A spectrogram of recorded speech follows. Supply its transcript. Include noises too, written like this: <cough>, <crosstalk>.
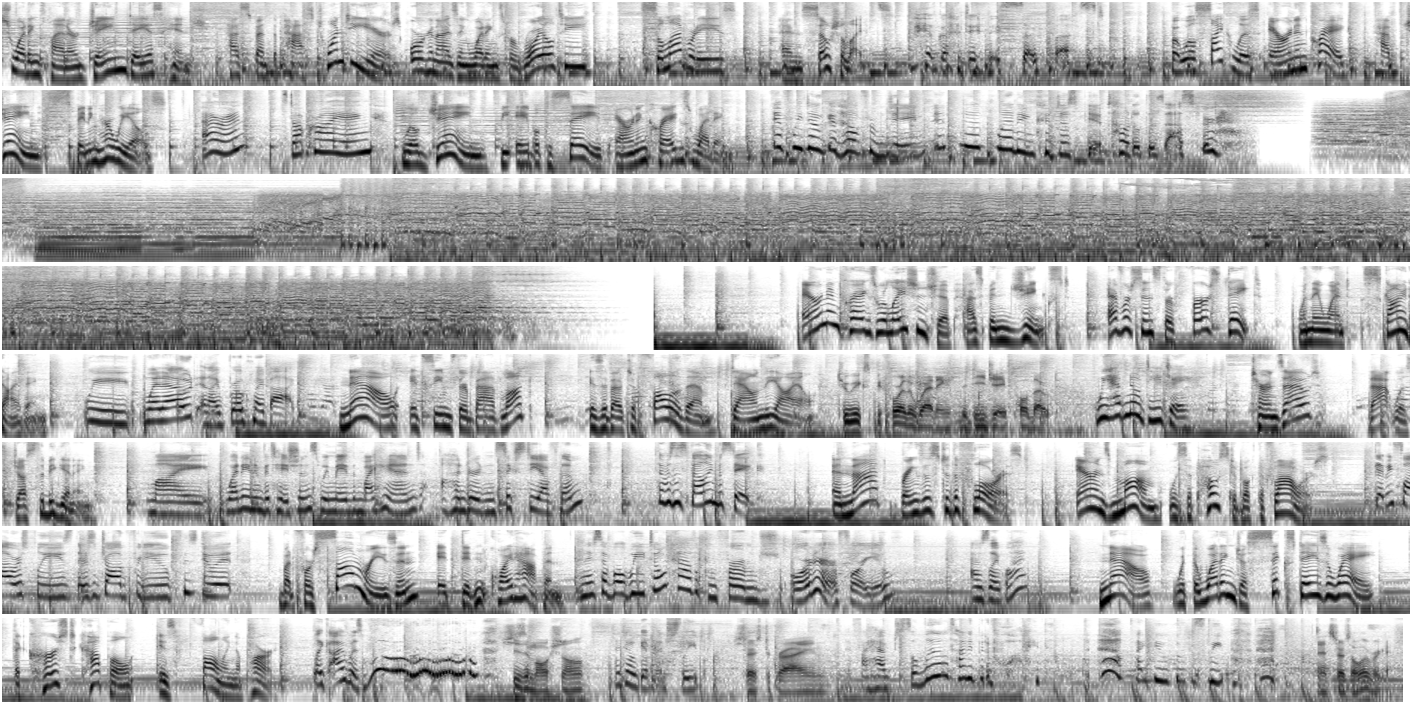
British wedding planner Jane Deas Hinch has spent the past 20 years organizing weddings for royalty, celebrities, and socialites. <laughs> We've got to do this so fast. But will cyclists Erin and Craig have Jane spinning her wheels? Erin, stop crying. Will Jane be able to save Erin and Craig's wedding? If we don't get help from Jane, it, the wedding could just be a total disaster. <laughs> Craig's relationship has been jinxed ever since their first date when they went skydiving. We went out and I broke my back. Now it seems their bad luck is about to follow them down the aisle. Two weeks before the wedding, the DJ pulled out. We have no DJ. Turns out that was just the beginning. My wedding invitations, we made them by hand, 160 of them. There was a spelling mistake. And that brings us to the florist. Erin's mom was supposed to book the flowers. Get me flowers, please. There's a job for you. Please do it. But for some reason, it didn't quite happen. And they said, Well, we don't have a confirmed order for you. I was like, What? Now, with the wedding just six days away, the cursed couple is falling apart. Like, I was. She's emotional. I don't get much sleep. She starts to cry, and If I have just a little tiny bit of wine, <laughs> I do go to sleep. then it starts all over again.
